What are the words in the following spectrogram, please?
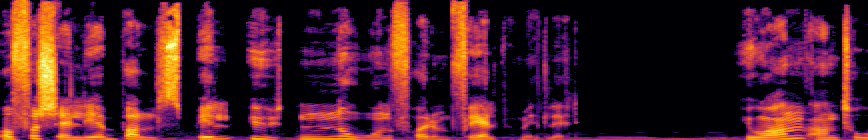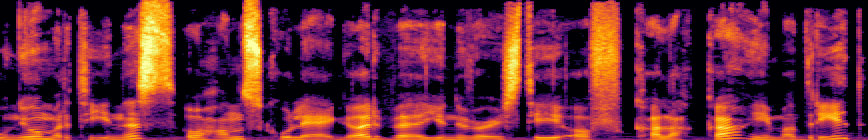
og forskjellige ballspill uten noen form for hjelpemidler. Juan Antonio Martinez og hans kollegaer ved University of Calaca i Madrid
